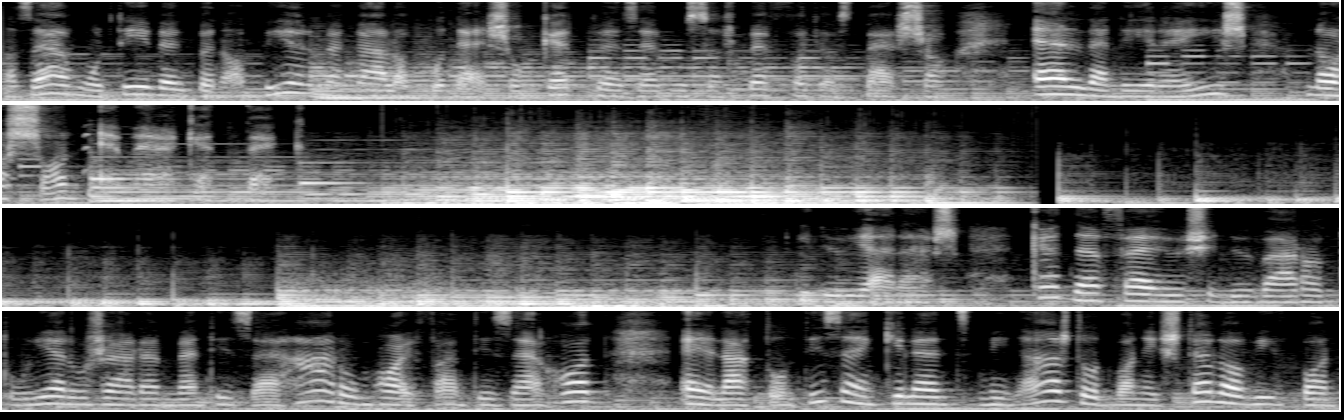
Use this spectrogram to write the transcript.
az elmúlt években a bérmegállapodások 2020-as befagyasztása ellenére is lassan emelkedtek. Kedden felhős idő várható Jeruzsálemben 13, Hajfán 16, Ejláton 19, míg Ásdodban és Tel Avivban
